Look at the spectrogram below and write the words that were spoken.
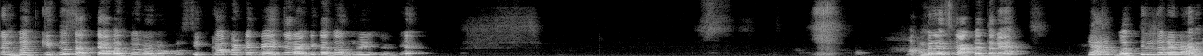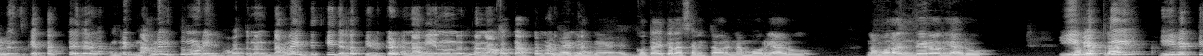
ನನ್ ಬದುಕಿದ್ದು ಸತ್ಯ ಅವತ್ತು ನಾನು ಸಿಕ್ಕಾಪಟ್ಟೆ ಬೇಜಾರಾಗಿದ್ದ ಅದೊಂದು ವಿಷಯಕ್ಕೆ. ಆಂಬುಲೆನ್ಸ್ ಹಾಕತ್ತಾರೆ ಯಾರು ಗೊತ್ತಿಲ್ದವರೆಲ್ಲ ಆಂಬುಲೆನ್ಸ್ ಎತ್ತಾಕ್ತಾ ಇದಾರೆ. ಅಂದ್ರೆ ಜ್ಞಾನ ಇತ್ತು ನೋಡಿ. ಅವತ್ತು ನನ್ ಜ್ಞಾನ ಇದ್ದಿದ್ಕೆ ಇದೆಲ್ಲ ತಿಳ್ಕೊಂಡೆ ನಾನು ಏನು ಅನ್ನೋದು ನಾನು ಅವತ್ತು ಅರ್ಥ ಅಂದ್ರೆ ಮಾಡಿದೆ ನಿಮ್ಗೆ ಗೊತ್ತಾಯ್ತಲ್ಲ ಸವಿತಾ ಅವ್ರೆ ನಮ್ಮವ್ರು ಯಾರು? ನಮ್ಮವ್ರು ಅಲ್ದೇ ಇರೋರು ಯಾರು? ಈ ನಮ್ಮ ವ್ಯಕ್ತಿ ಈ ವ್ಯಕ್ತಿ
